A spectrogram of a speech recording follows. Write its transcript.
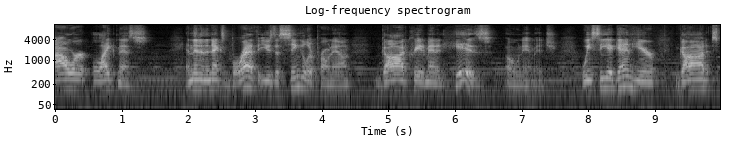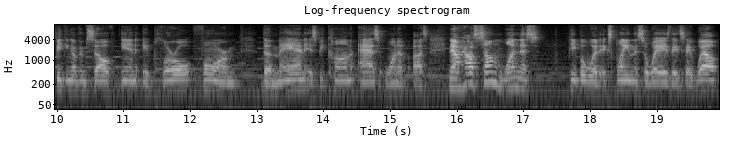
our likeness. And then in the next breath, it used a singular pronoun. God created man in his own image. We see again here God speaking of himself in a plural form. The man is become as one of us. Now, how some oneness people would explain this away is they'd say, well,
